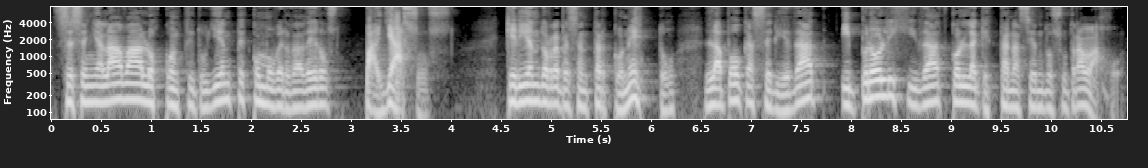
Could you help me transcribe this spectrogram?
se señalaba a los constituyentes como verdaderos payasos, queriendo representar con esto la poca seriedad y prolijidad con la que están haciendo su trabajo.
